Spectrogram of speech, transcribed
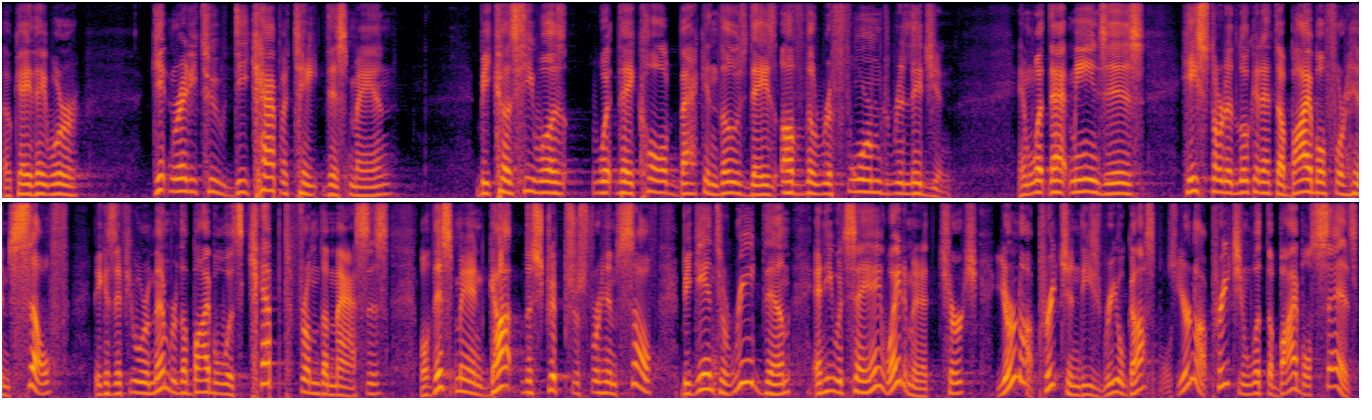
Okay, they were getting ready to decapitate this man because he was what they called back in those days of the Reformed religion. And what that means is he started looking at the Bible for himself Because if you remember, the Bible was kept from the masses. Well, this man got the scriptures for himself, began to read them, and he would say, Hey, wait a minute, church, you're not preaching these real gospels. You're not preaching what the Bible says.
